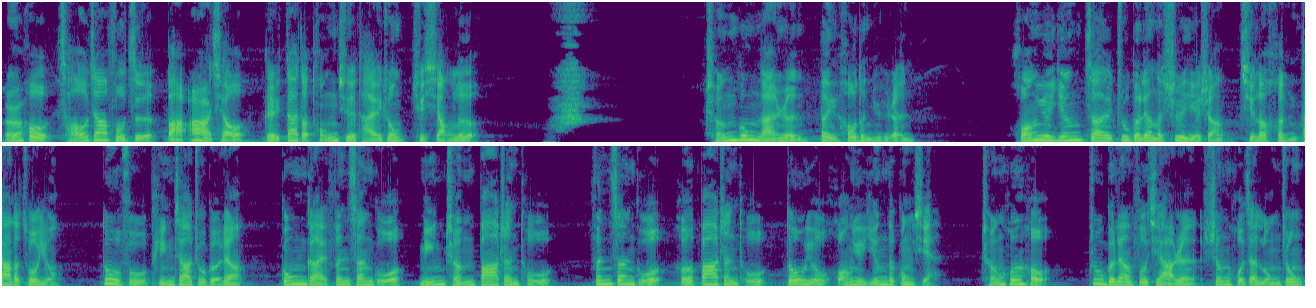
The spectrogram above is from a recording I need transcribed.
而后曹家父子把二乔给带到铜雀台中去享乐。成功男人背后的女人，黄月英在诸葛亮的事业上起了很大的作用。杜甫评价诸葛亮：“功盖分三国，名成八阵图。”分三国和八阵图都有黄月英的贡献。成婚后，诸葛亮夫妻二人生活在隆中，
